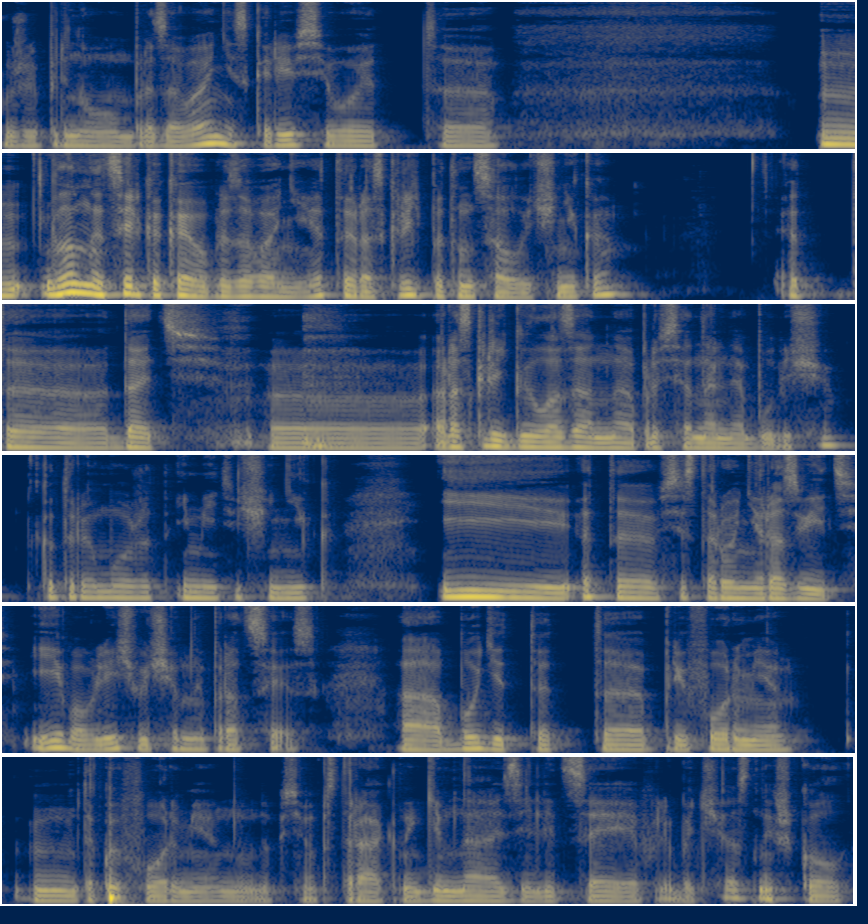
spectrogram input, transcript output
уже при новом образовании. Скорее всего, это... Главная цель какая в образовании? Это раскрыть потенциал ученика, это дать, э, раскрыть глаза на профессиональное будущее, которое может иметь ученик, и это всесторонне развить и вовлечь в учебный процесс. А будет это при форме, такой форме, ну, допустим, абстрактной гимназии, лицеев, либо частных школ,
